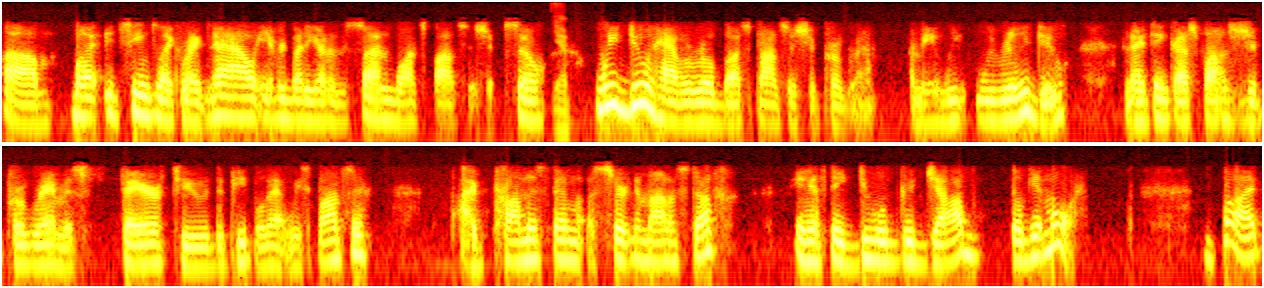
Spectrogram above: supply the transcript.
Um, but it seems like right now everybody under the sun wants sponsorship. So Yep. we do have a robust sponsorship program. I mean, we, we really do. And I think our sponsorship program is fair to the people that we sponsor. I promise them a certain amount of stuff. And if they do a good job, they'll get more. But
